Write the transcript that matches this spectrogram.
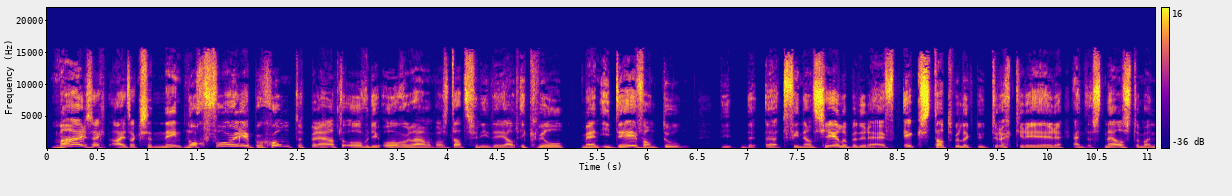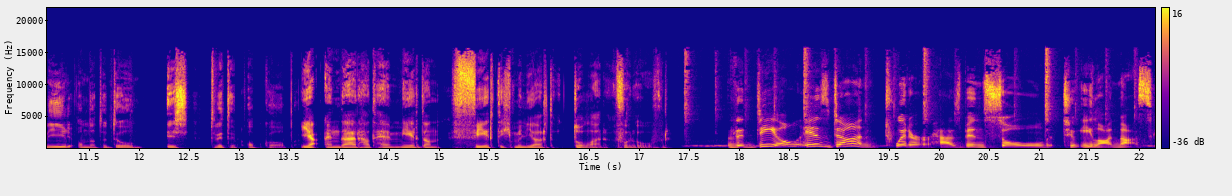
Maar, zegt Isaacson, nee, nog voor hij begon te praten over die overname, was dat zijn idee al. Ik wil mijn idee van toen, die, de, het financiële bedrijf X, dat wil ik nu terugcreëren. En de snelste manier om dat te doen is Twitter opkopen. Ja, en daar had hij meer dan 40 miljard dollar voor over. The deal is done. Twitter has been sold to Elon Musk.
